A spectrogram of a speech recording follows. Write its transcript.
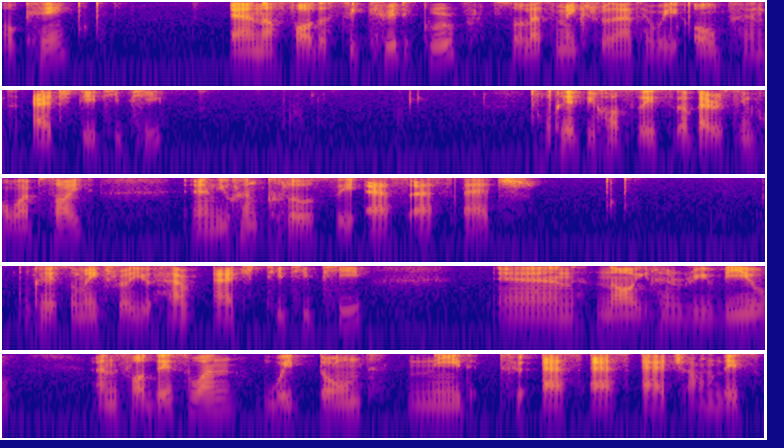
okay. And for the security group so let's make sure that we opened HTTP okay because this is a very simple website and you can close the SSH okay so make sure you have HTTP and now you can review. And for this one we don't need to SSH on this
